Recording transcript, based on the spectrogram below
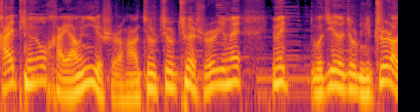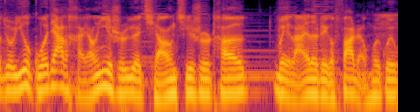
还挺有海洋意识哈，就就确实，因为因为我记得就是你知道，就是一个国家的海洋意识越强，其实它。未来的这个发展会会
